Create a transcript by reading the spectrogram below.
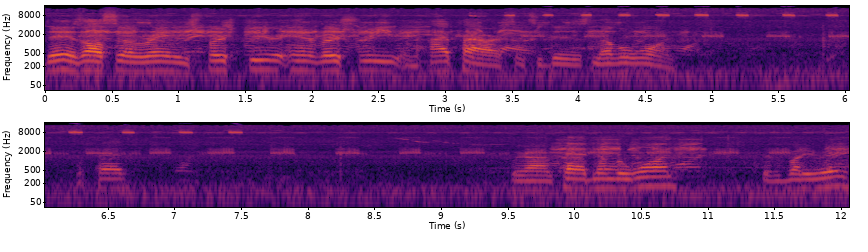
Today is also Randy's first year anniversary in high power since he did his level one. Pad. We're on pad number one. Everybody ready?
